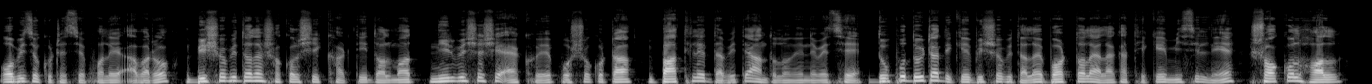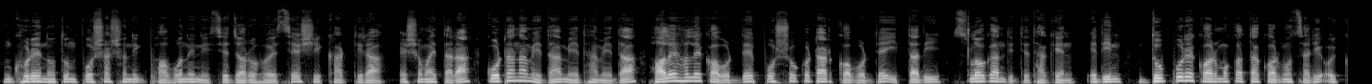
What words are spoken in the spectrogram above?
অভিযোগ উঠেছে। ফলে আবারও বিশ্ববিদ্যালয়ের সকল শিক্ষার্থী দলমত নির্বিশেষে এক হয়ে পোষ্যকোটা বাতিলের দাবিতে আন্দোলনে নেমেছে। দুপুর দুইটার দিকে বিশ্ববিদ্যালয় বটতলা এলাকা থেকে মিছিল নিয়ে সকল হল ঘুরে নতুন প্রশাসনিক ভবনের নিচে জড়ো হয়েছে শিক্ষার্থীরা। এ সময় তারা কোটানা মেধা মেধা মেধা, হলে হলে কবর দে পোষ্যকোটার কবর দে ইত্যাদি স্লোগান দিতে থাকেন। এদিন দুপুরে কর্মকর্তা কর্মচারী ঐক্য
